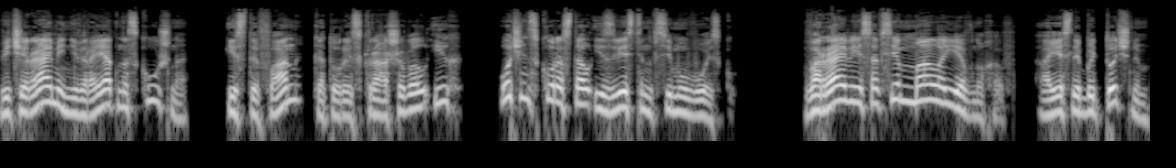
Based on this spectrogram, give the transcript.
Вечерами невероятно скучно, и Стефан, который скрашивал их, очень скоро стал известен всему войску. В Аравии совсем мало евнухов, а если быть точным,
